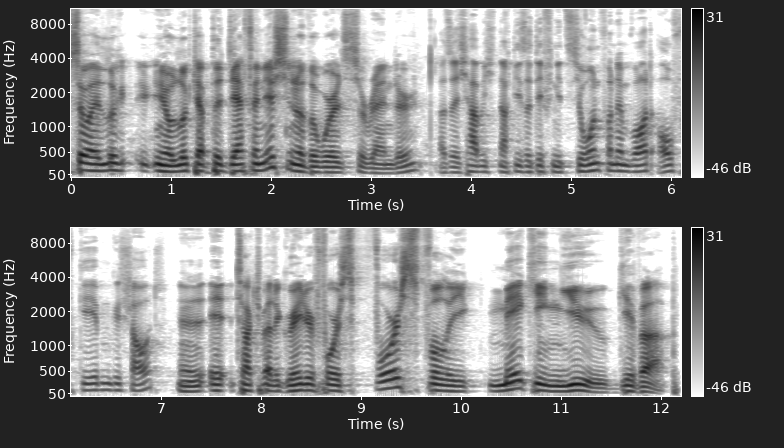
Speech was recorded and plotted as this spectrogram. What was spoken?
So I look, you know, looked up the definition of the word surrender. Also ich habe ich nach dieser Definition von dem Wort aufgeben geschaut. And it talked about a greater force forcefully making you give up.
